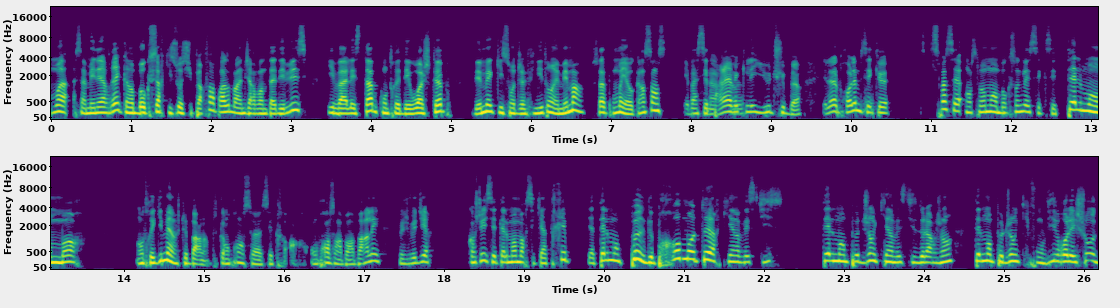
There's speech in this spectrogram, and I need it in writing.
Moi, ça m'énerverait qu'un boxeur qui soit super fort, par exemple, un Gervonta Davis, il va aller stable contre des washed up, des mecs qui sont déjà finis en MMA. Ça, pour moi, il n'y a aucun sens. Et bah, c'est pareil avec les YouTubers. Et là, le problème, c'est que ce qui se passe en ce moment en boxe anglaise, c'est que c'est tellement mort, entre guillemets, hein, je te parle, hein, parce qu'en France, euh, c'est en France, on va pas en parler, mais je veux dire, quand je dis c'est tellement mort, c'est qu'il y très, y a tellement peu de promoteurs qui investissent, tellement peu de gens qui investissent de l'argent, tellement peu de gens qui font vivre les choses,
